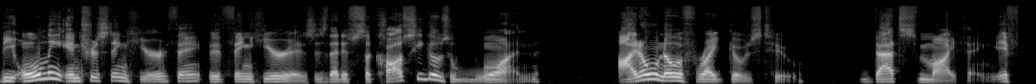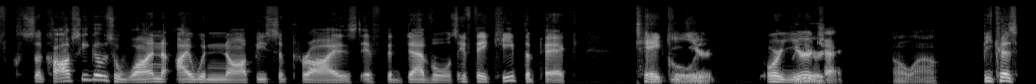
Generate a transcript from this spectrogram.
The only interesting here thing thing here is is that if Sikorsky goes one, I don't know if Wright goes two. That's my thing. If Sikorsky goes one, I would not be surprised if the Devils, if they keep the pick, take year or Yur- check. Oh wow. because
